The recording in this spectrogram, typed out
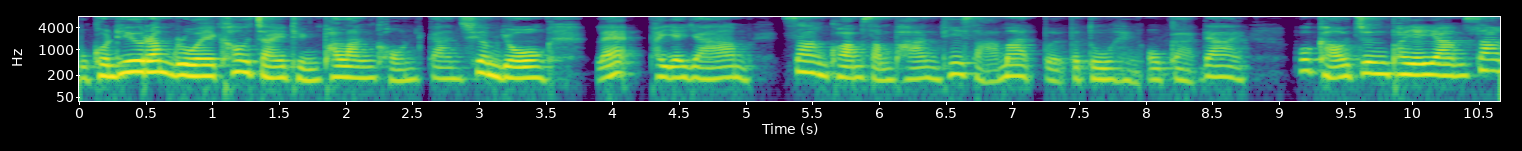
บุคคลที่ร่ำรวยเข้าใจถึงพลังของการเชื่อมโยง และพยายาม สร้างความสัมพันธ์ที่สามารถเปิดประตูแห่งโอกาสได้ พวกเขาจึงพยายามสร้าง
